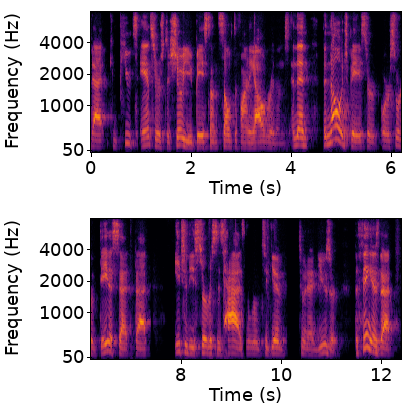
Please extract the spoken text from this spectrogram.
that computes answers to show you based on self defining algorithms. And then the knowledge base or, or sort of data set that each of these services has in order to give to an end user. The thing is that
